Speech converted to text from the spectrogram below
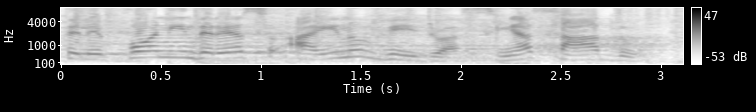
Telefone e endereço aí no vídeo, Assim Assado.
